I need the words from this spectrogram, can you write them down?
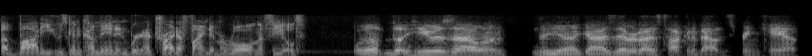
a body who's going to come in and we're going to try to find him a role in the field? Well, the, he was uh, one of the uh, guys that everybody was talking about in spring camp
